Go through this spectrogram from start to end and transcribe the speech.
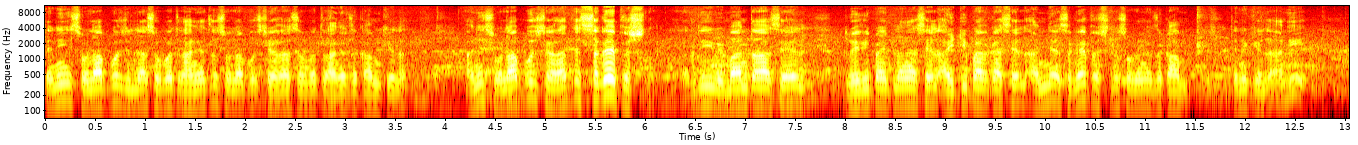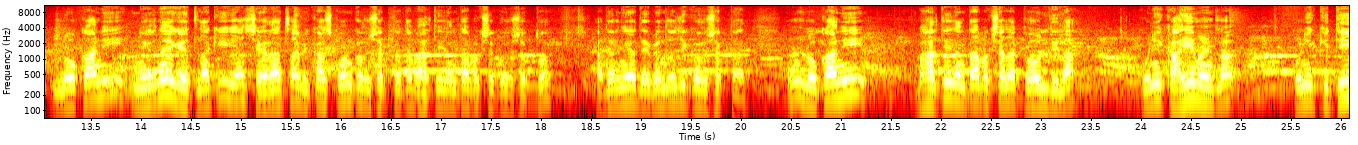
त्यांनी सोलापूर जिल्ह्यासोबत राहण्याचं सोलापूर शहरासोबत राहण्याचं काम केलं. आणि सोलापूर शहरातले सगळे प्रश्न अगदी विमानतळ असेल दुहेरी पाईपलाईन असेल आय टी पार्क असेल अन्य सगळे प्रश्न सोडवण्याचं काम त्यांनी केलं. आणि लोकांनी निर्णय घेतला की या शहराचा विकास कोण करू शकतं? तर भारतीय जनता पक्ष करू शकतो. आदरणीय देवेंद्रजी करू शकतात. म्हणून लोकांनी भारतीय जनता पक्षाला कौल दिला. कोणी काही म्हटलं कोणी किती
